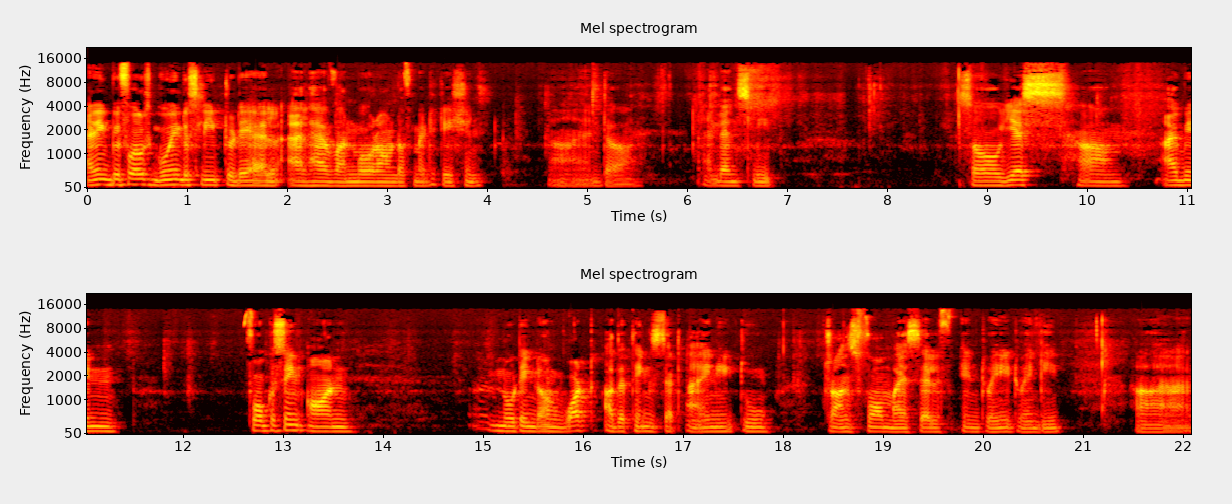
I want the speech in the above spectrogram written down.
I think before going to sleep today, I'll I'll have one more round of meditation, uh, and uh, and then sleep. So yes, um, I've been focusing on noting down what are the things that I need to transform myself in 2020. Uh,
